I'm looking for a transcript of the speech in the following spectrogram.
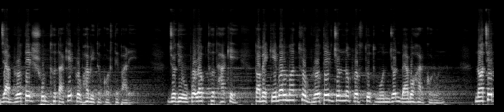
যা ব্রতের শুদ্ধতাকে প্রভাবিত করতে পারে। যদি উপলব্ধ থাকে, তবে কেবলমাত্র ব্রতের জন্য প্রস্তুত মঞ্জন ব্যবহার করুন। নচেত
